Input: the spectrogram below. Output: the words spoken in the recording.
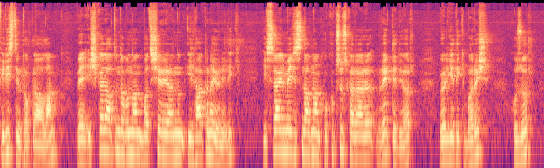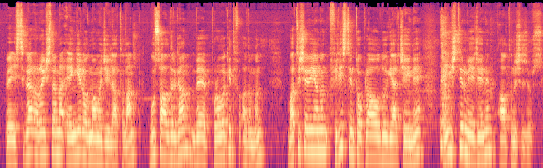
Filistin toprağı olan ve işgal altında bulunan Batı Şeria'nın ilhakına yönelik İsrail Meclisi'nde alınan hukuksuz kararı reddediyor. Bölgedeki barış, huzur ve istikrar arayışlarına engel olma amacıyla atılan bu saldırgan ve provokatif adımın Batı Şeria'nın Filistin toprağı olduğu gerçeğini değiştirmeyeceğinin altını çiziyoruz.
